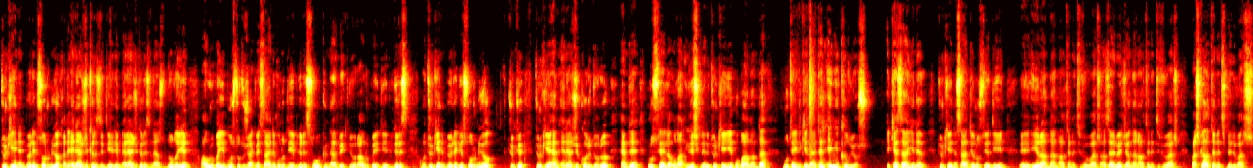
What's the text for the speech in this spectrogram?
Türkiye'nin böyle bir sorunu yok. Hadi enerji krizi diyelim. Enerji krizinden dolayı Avrupa'yı buz tutacak vesaire bunu diyebiliriz. Soğuk günler bekliyor Avrupa'yı diyebiliriz. Ama Türkiye'nin böyle bir sorunu yok. Çünkü Türkiye hem enerji koridoru hem de Rusya ile olan ilişkileri Türkiye'yi bu bağlamda bu tehlikelerden emin kılıyor. E keza yine Türkiye'nin sadece Rusya değil, e, İran'dan alternatifi var, Azerbaycan'dan alternatifi var, başka alternatifleri var.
